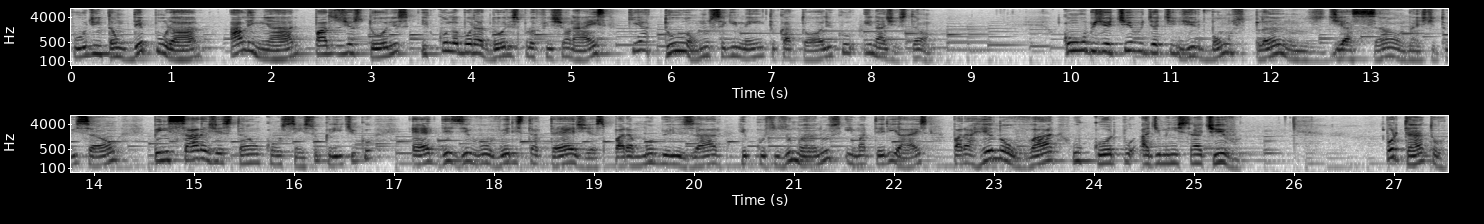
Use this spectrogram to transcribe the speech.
pude então depurar alinhar para os gestores e colaboradores profissionais que atuam no segmento católico e na gestão. Com o objetivo de atingir bons planos de ação na instituição, pensar a gestão com senso crítico é desenvolver estratégias para mobilizar recursos humanos e materiais para renovar o corpo administrativo. Portanto,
